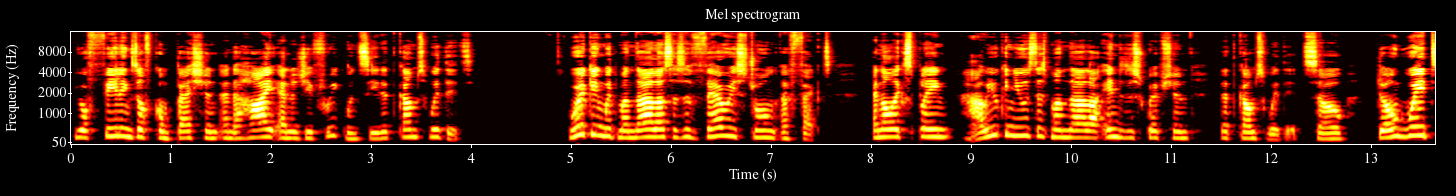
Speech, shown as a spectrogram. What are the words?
your feelings of compassion and the high energy frequency that comes with it. Working with mandalas has a very strong effect, and I'll explain how you can use this mandala in the description that comes with it. So don't wait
